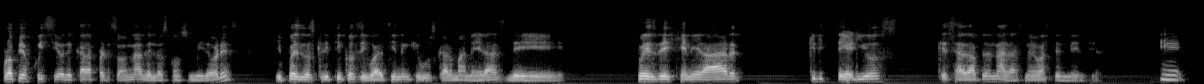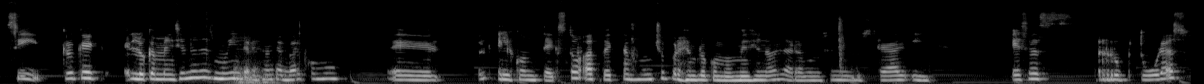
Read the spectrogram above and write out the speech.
propio juicio de cada persona, de los consumidores, y pues los críticos igual tienen que buscar maneras de, pues de generar criterios que se adapten a las nuevas tendencias. Eh, sí, creo que lo que mencionas es muy interesante, ver cómo eh, el contexto afecta mucho, por ejemplo, como mencionaba la revolución industrial y esas rupturas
